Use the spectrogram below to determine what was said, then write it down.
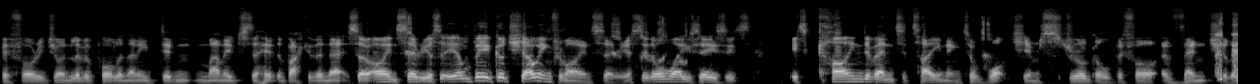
before he joined Liverpool, and then he didn't manage to hit the back of the net. So Iron Sirius, it'll be a good showing from Iron Sirius. It always is. It's it's kind of entertaining to watch him struggle before eventually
